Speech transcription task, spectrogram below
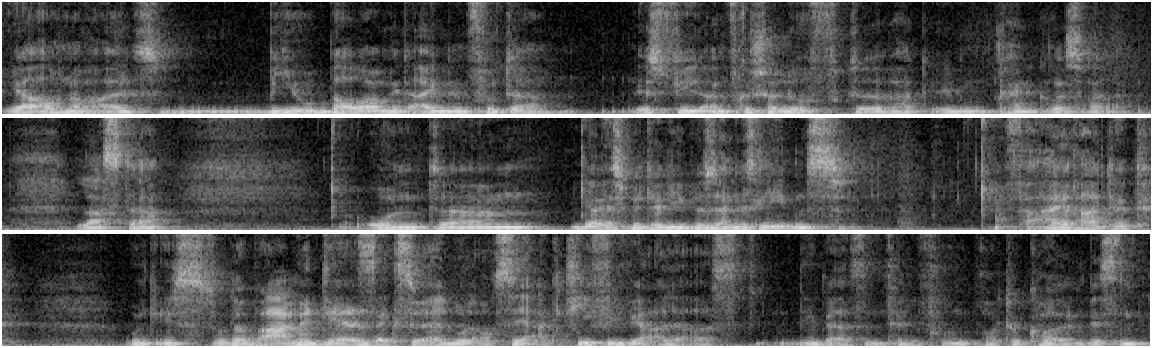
ja auch noch als Biobauer mit eigenem Futter. Ist viel an frischer Luft, äh, hat eben keine größere Laster. Und ähm, ja, ist mit der Liebe seines Lebens verheiratet und ist oder war mit der sexuell wohl auch sehr aktiv, wie wir alle aus diversen Telefonprotokollen wissen.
